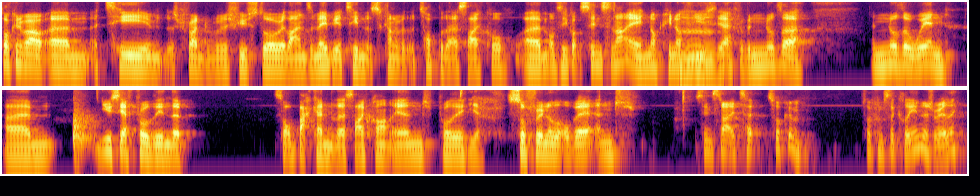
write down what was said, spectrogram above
talking about um, a team that's provided with a few storylines and maybe a team that's kind of at the top of their cycle. Um, obviously, you've got Cincinnati knocking off mm. UCF with another another win. Um, UCF probably in the sort of back end of their cycle, can't they? And probably yeah. suffering a little bit. And Cincinnati t- took them, took them to the cleaners, really.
